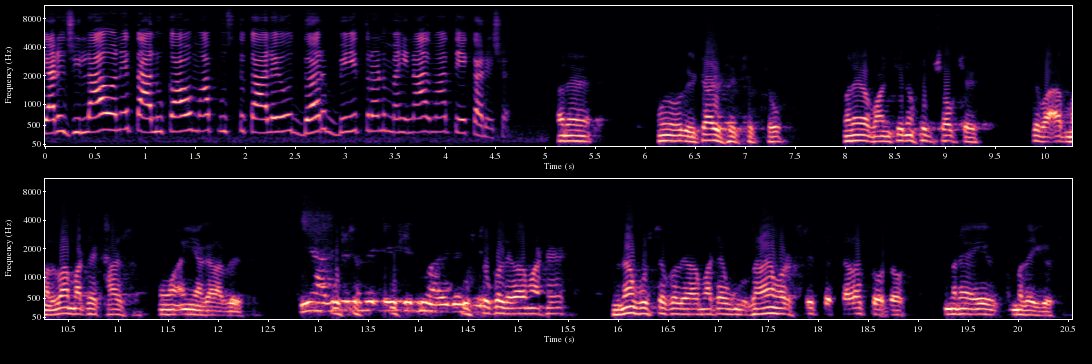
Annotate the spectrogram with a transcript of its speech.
ત્યારે જિલ્લાઓ અને તાલુકાઓમાં પુસ્તકાલયો દર બે ત્રણ મહિનામાં તે કરે છે. અને હું રિટાયર્ડ શિક્ષક છું. મને વાંચનનો ખૂબ શોખ છે કે મળવા માટે ખાસ હું અહીં આગળ આવ્યો છું. અહીંયા પુસ્તક- લેવા માટે ઘણા પુસ્તકો લેવા માટે હું ઘણા વર્ષથી તડપતો હતો. મને એ મળી ગયો છે.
